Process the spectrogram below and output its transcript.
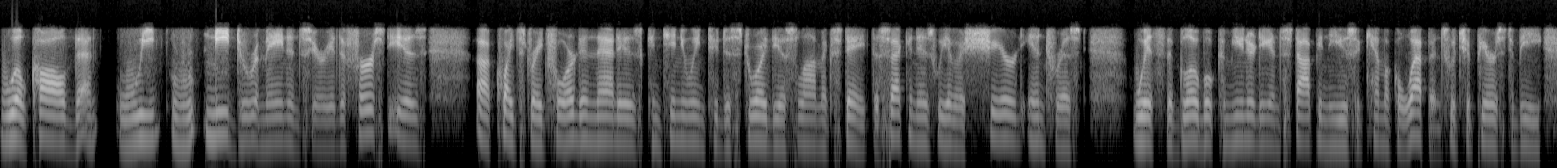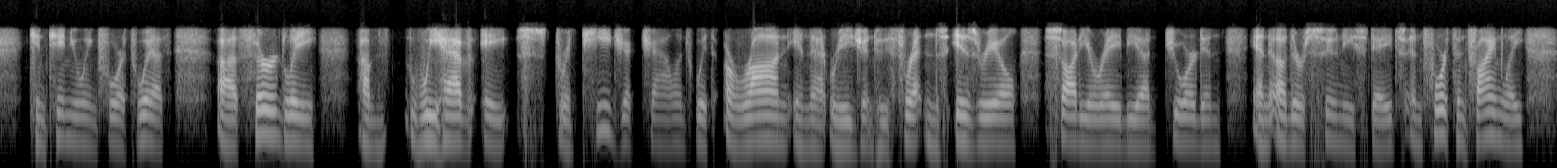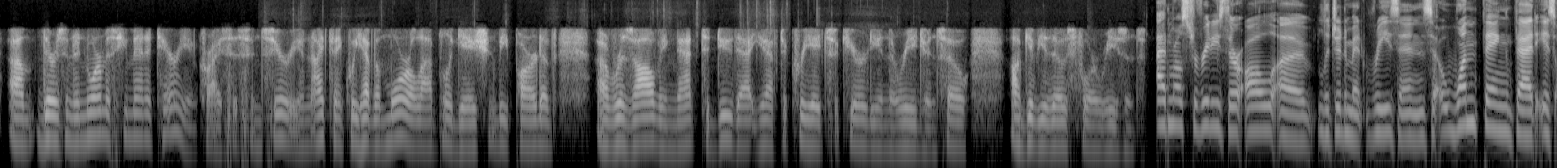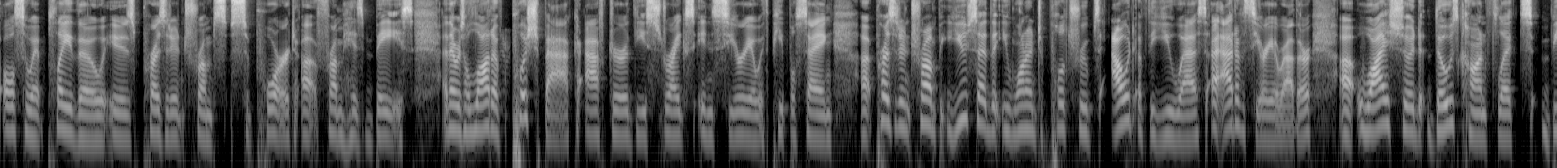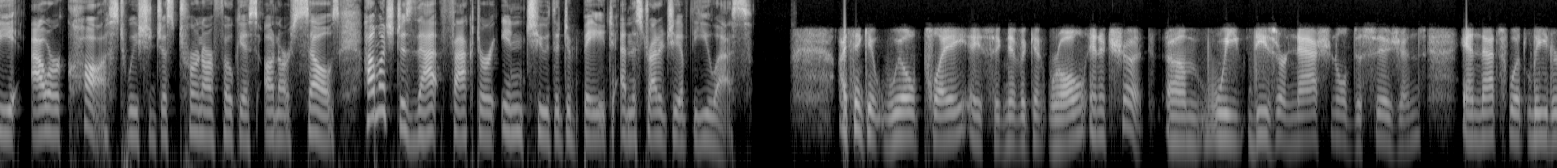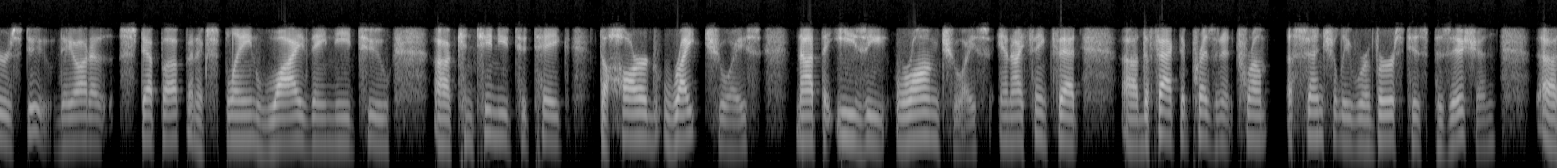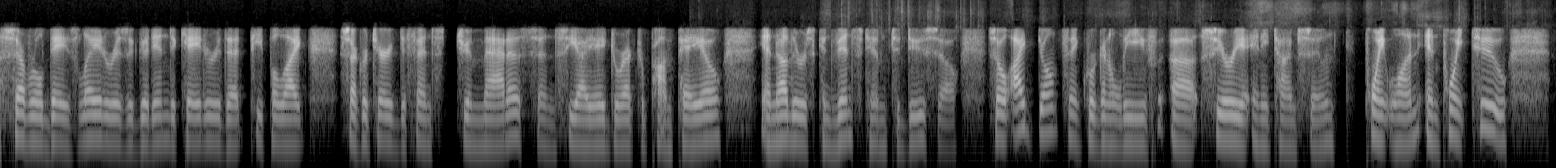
will call that we need to remain in Syria. The first is uh, quite straightforward, and that is continuing to destroy the Islamic State. The second is we have a shared interest with the global community in stopping the use of chemical weapons, which appears to be continuing forthwith. Uh, thirdly, um, we have a strategic challenge with Iran in that region, who threatens Israel, Saudi Arabia, Jordan, and other Sunni states. And fourth and finally, um, there's an enormous humanitarian crisis in Syria, and I think we have a moral obligation to be part of uh, resolving that. To do that, you have to create security in the region. So I'll give you those four reasons. Admiral Stavridis, they're all uh, legitimate reasons. One thing that is also at play, though, is President Trump's support uh, from his base. And there was a lot of pushback after these strikes in Syria, with people saying, uh, President Trump, you said that you wanted to pull troops out of the U.S., uh, out of Syria, rather. Uh, why should those conflicts be our cost? We should just turn our focus on ourselves. How much does that factor into the debate and the strategy of the U.S.? I think it will play a significant role, and it should. Um, we these are national decisions, and that's what leaders do. They ought to step up and explain why they need to uh, continue to take the hard right choice, not the easy wrong choice. And I think that uh, the fact that President Trump essentially reversed his position uh, several days later is a good indicator that people like Secretary of Defense Jim Mattis and CIA Director Pompeo and others convinced him to do so. So I don't think we're going to leave uh, Syria anytime soon point one. And point two,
